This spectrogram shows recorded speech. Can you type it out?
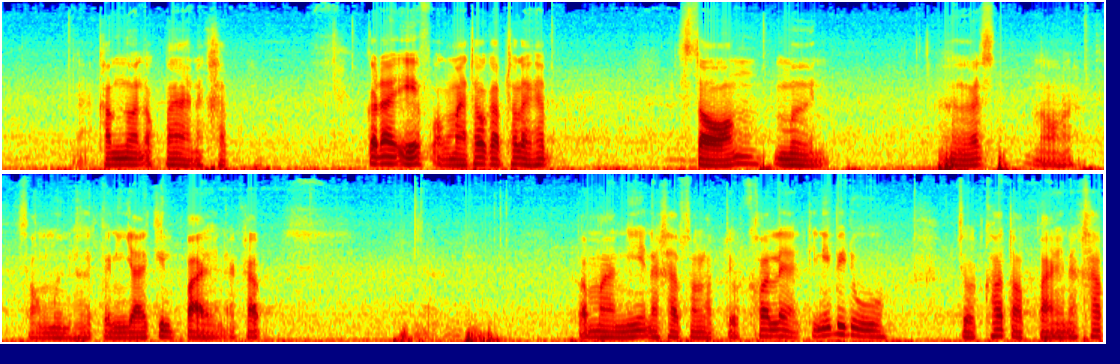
2คำนวณออกมานะครับ ก็ได้ f ออกมาเท่ากับเท่าไหร่ครับ 20,000เฮิร์ตซ์เนาะ20,000เฮิร์ตซ์ตัวนี้ย้ายขึ้นไปนะครับ ประมาณนี้นะครับสำหรับโจทย์ข้อแรก ทีนี้ไปดูโจทย์ข้อต่อไปนะครับ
